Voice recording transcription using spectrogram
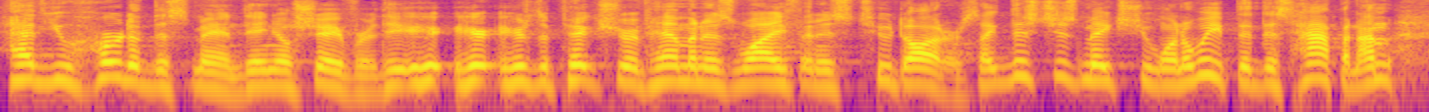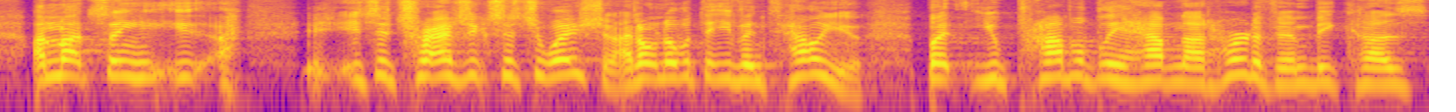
have you heard of this man, Daniel Shaver? Here, here's a picture of him and his wife and his two daughters. Like, this just makes you want to weep that this happened. I'm, I'm not saying it's a tragic situation. I don't know what to even tell you, but you probably have not heard of him because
